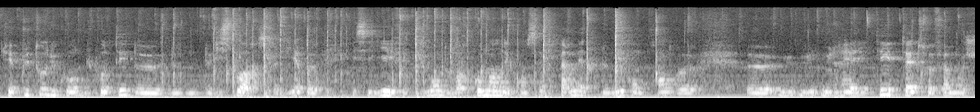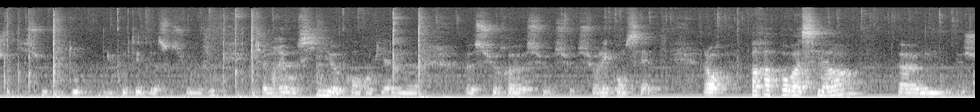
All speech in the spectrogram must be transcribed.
tu es plutôt du, côté de, l'histoire, c'est-à-dire essayer effectivement de voir comment des concepts permettent de mieux comprendre une, réalité. Peut-être, enfin moi je suis plutôt du côté de la sociologie, j'aimerais aussi qu'on revienne sur, les concepts. Alors par rapport à cela, je,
